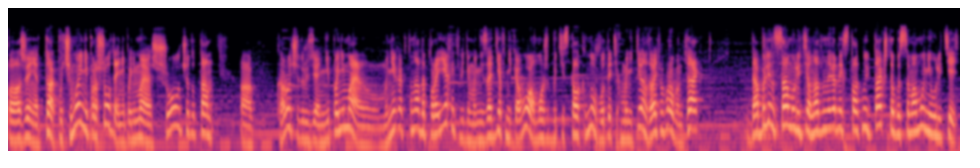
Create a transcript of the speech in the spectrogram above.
положение. Так, почему я не прошел-то? Я не понимаю. Шоу что-то там... А, короче, друзья, не понимаю. Мне как-то надо проехать, видимо, не задев никого, а может быть и столкнув вот этих манекенов. Давайте попробуем. Так. Да, блин, сам улетел. Надо, наверное, их столкнуть так, чтобы самому не улететь.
